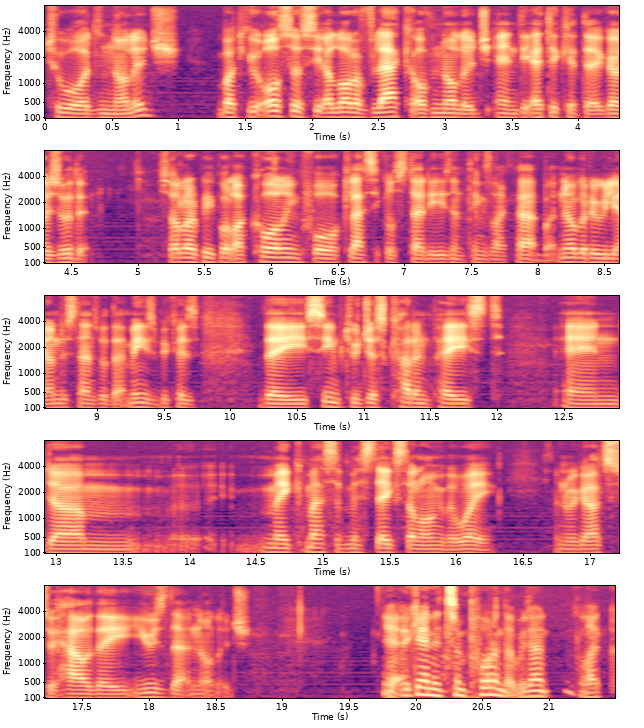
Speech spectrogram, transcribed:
towards knowledge, but you also see a lot of lack of knowledge and the etiquette that goes with it. So a lot of people are calling for classical studies and things like that, but nobody really understands what that means because they seem to just cut and paste and um, make massive mistakes along the way in regards to how they use that knowledge. Yeah, again, it's important that we don't like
